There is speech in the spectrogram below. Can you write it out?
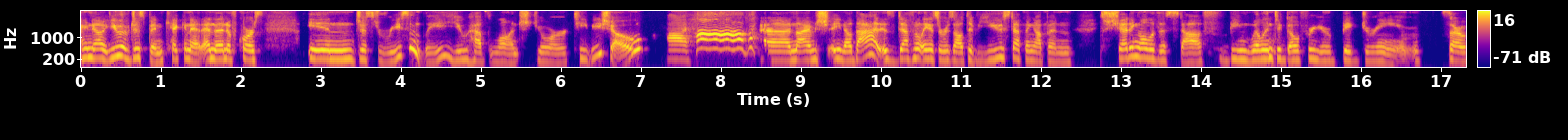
I know you have just been kicking it. And then, of course, in just recently, you have launched your TV show. I have. And I'm, you know, that is definitely as a result of you stepping up and shedding all of this stuff, being willing to go for your big dream. So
